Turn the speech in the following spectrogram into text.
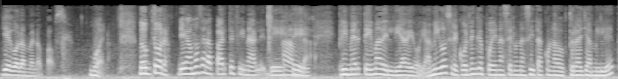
llegó la menopausia. Bueno, doctora, llegamos a la parte final de este primer tema del día de hoy. Amigos, recuerden que pueden hacer una cita con la doctora Yamilet.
